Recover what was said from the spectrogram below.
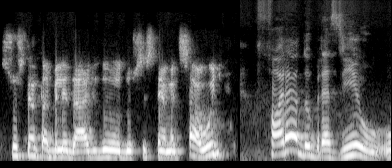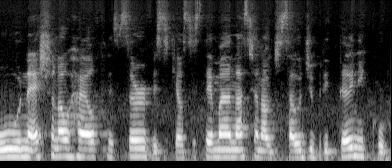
sustentabilidade do, do sistema de saúde. Fora do Brasil, o National Health Service, que é o Sistema Nacional de Saúde britânico,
